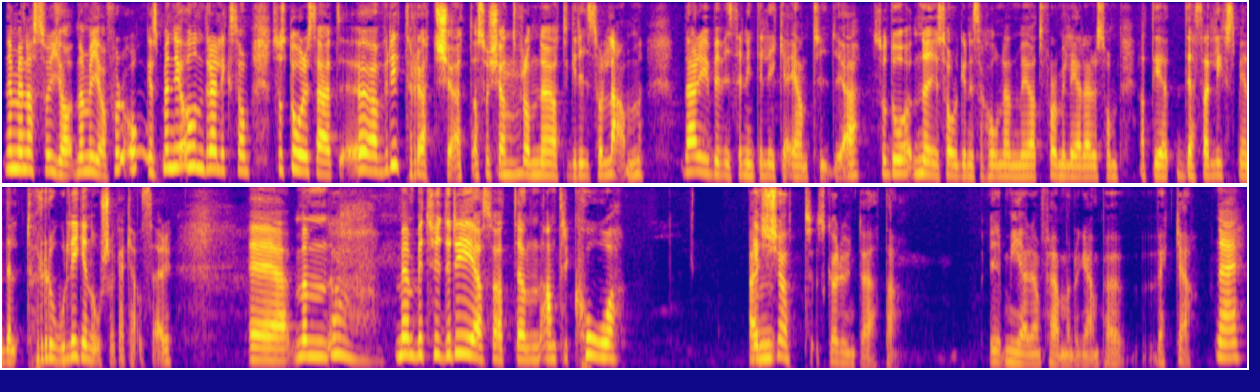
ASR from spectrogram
Nej men alltså jag, nej men jag får ångest. Men jag undrar liksom, så står det så här att övrigt rött kött, alltså kött från nöt, gris och lamm, där är ju bevisen inte lika entydiga. Så då nöjer sig organisationen med att formulera det som att det, dessa livsmedel troligen orsakar cancer. Eh, men, men betyder det alltså att en entrecote Mm. Kött ska du inte äta. Mer än 500 gram per vecka. Nej.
